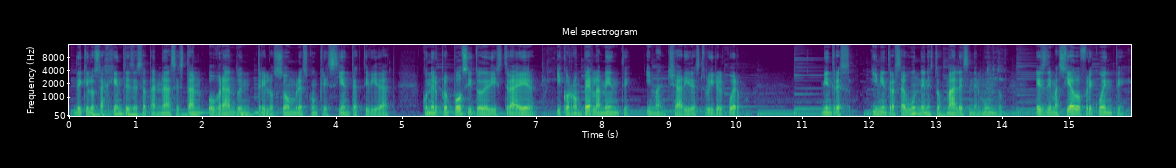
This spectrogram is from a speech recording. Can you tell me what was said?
de que los agentes de Satanás están obrando entre los hombres con creciente actividad, con el propósito de distraer y corromper la mente y manchar y destruir el cuerpo? Mientras, y mientras abunden estos males en el mundo, es demasiado frecuente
